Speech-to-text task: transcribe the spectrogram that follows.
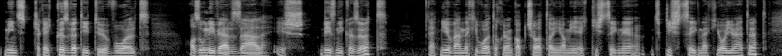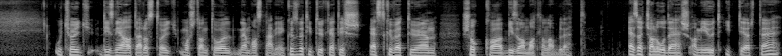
Minc csak egy közvetítő volt az Universal és Disney között, tehát nyilván neki voltak olyan kapcsolatai, ami egy kis, cégnél, kis cégnek jól jöhetett. Úgyhogy Disney elhatározta, hogy mostantól nem használ ilyen közvetítőket, és ezt követően sokkal bizalmatlanabb lett. Ez a csalódás, ami őt itt érte,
